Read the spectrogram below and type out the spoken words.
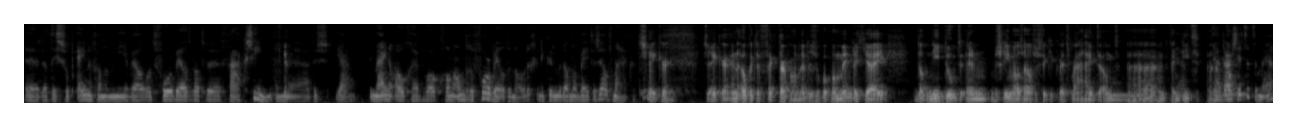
Uh, dat is op een of andere manier wel het voorbeeld wat we vaak zien. En, ja. dus ja, in mijn ogen hebben we ook gewoon andere voorbeelden nodig. En die kunnen we dan maar beter zelf maken. Zeker, zeker. En ook het effect daarvan. Hè? Dus op het moment dat jij dat niet doet en misschien wel zelfs een stukje kwetsbaarheid toont mm. uh, en ja. niet uh, ja, daar al, zit het hem, hè?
